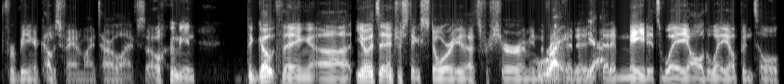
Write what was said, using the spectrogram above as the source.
for being a Cubs fan my entire life. So I mean the goat thing, uh, you know, it's an interesting story, that's for sure. I mean, the right. fact that it yeah. that it made its way all the way up until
